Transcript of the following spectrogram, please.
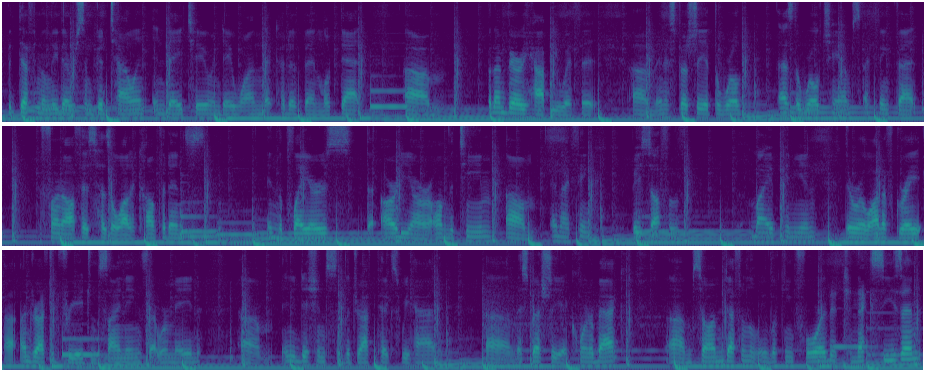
but definitely there was some good talent in day two and day one that could have been looked at. Um, but I'm very happy with it, um, and especially at the world as the world champs. I think that the front office has a lot of confidence in the players that already are on the team, um, and I think based off of my opinion, there were a lot of great uh, undrafted free agent signings that were made um, in addition to the draft picks we had, um, especially at cornerback. Um, so I'm definitely looking forward to next season.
